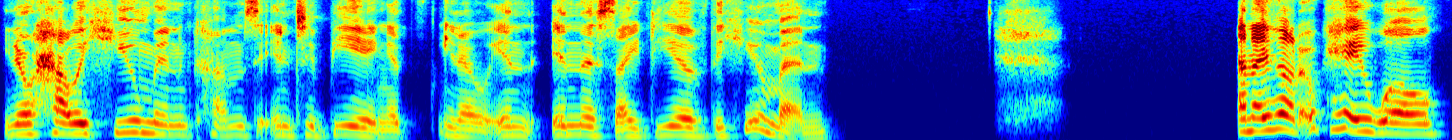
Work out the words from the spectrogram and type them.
you know how a human comes into being. It's you know in in this idea of the human and I thought, okay, well,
